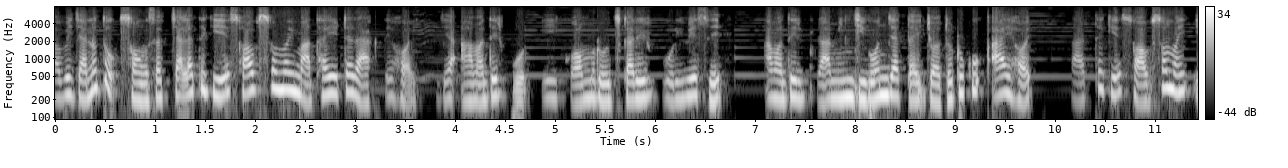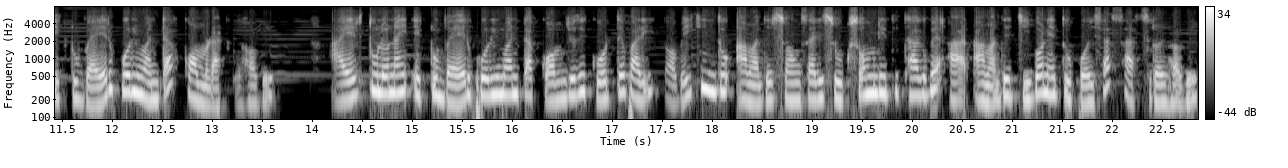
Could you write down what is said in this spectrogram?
তবে জানো তো, সংসার চালাতে গিয়ে সব সময় মাথায় এটা রাখতে হয় যে আমাদের এই কম রোজগারের পরিবেশে আমাদের গ্রামীণ জীবনযাত্রায় যতটুকু আয় হয়, তার থেকে সব সময় একটু ব্যয়ের পরিমাণটা কম রাখতে হবে। আয়ের তুলনায় একটু ব্যয়ের পরিমাণটা কম যদি করতে পারি, তবেই কিন্তু আমাদের সংসারে সুখ সমৃদ্ধি থাকবে আর আমাদের জীবনে দু পয়সা সাশ্রয় হবে।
